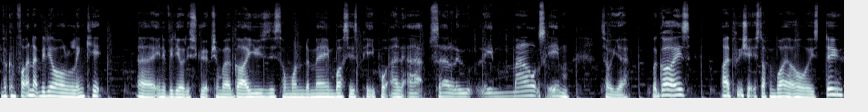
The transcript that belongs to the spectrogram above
If I can find that video, I'll link it uh, in the video description where a guy uses this on one of the main bosses people and absolutely mounts him. So yeah, but guys, I appreciate you stopping by, I always do.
